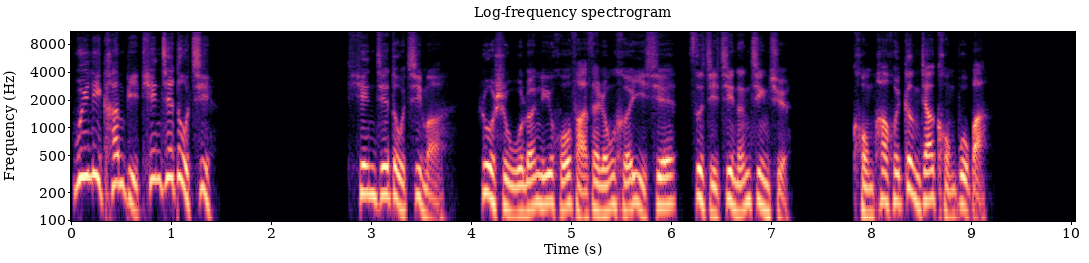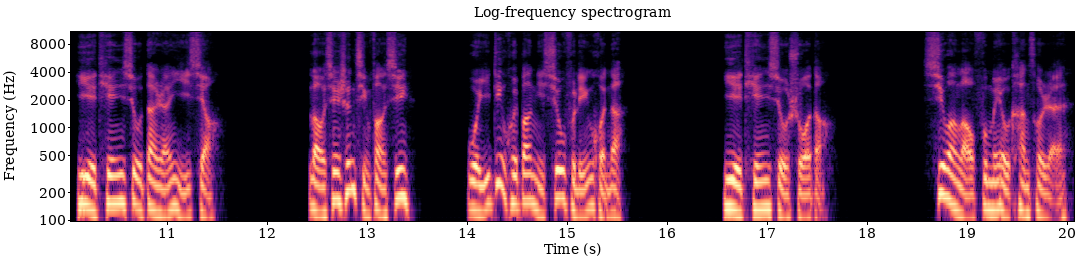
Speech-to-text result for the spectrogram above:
威力堪比天阶斗技。天阶斗技嘛，若是五轮离火法再融合一些自己技能进去，恐怕会更加恐怖吧？叶天秀淡然一笑：“老先生，请放心，我一定会帮你修复灵魂的。”叶天秀说道：“希望老夫没有看错人。”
